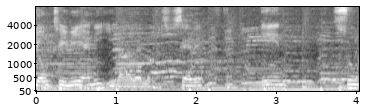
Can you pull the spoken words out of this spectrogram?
Joe Triviani y van a ver lo que sucede en su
